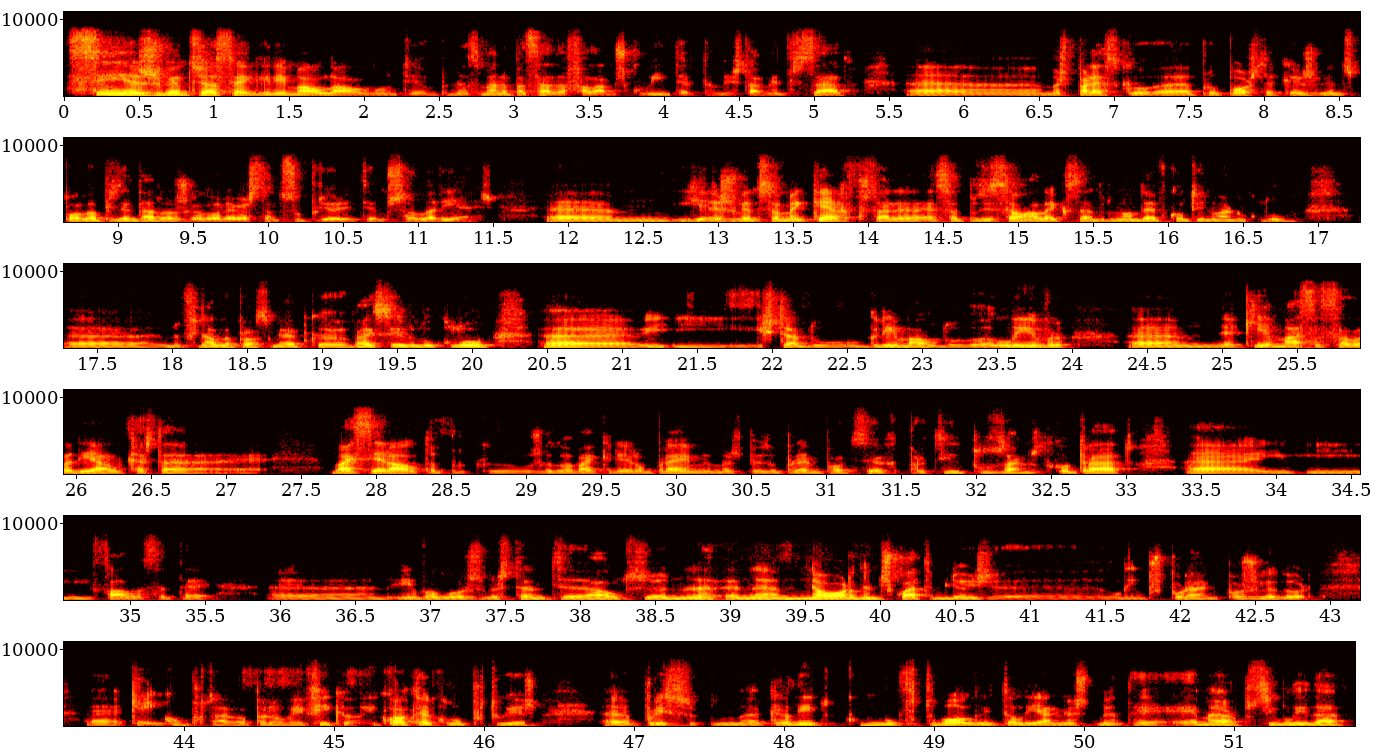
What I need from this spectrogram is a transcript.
Sim, a Juventus já segue Grimaldo há algum tempo. Na semana passada falámos que o Inter também estava interessado, uh, mas parece que a proposta que a Juventus pode apresentar ao jogador é bastante superior em termos salariais. Uh, e a Juventus também quer reforçar essa posição. Alexandre não deve continuar no clube. Uh, no final da próxima época vai sair do clube e, e, estando o Grimaldo livre, aqui a massa salarial cá está vai ser alta porque o jogador vai querer um prémio, mas depois o prémio pode ser repartido pelos anos de contrato uh, e, e fala-se até uh, em valores bastante altos, na, na, na ordem dos 4 milhões uh, limpos por ano para o jogador, que é incomportável para o Benfica e qualquer clube português. por isso, acredito que o futebol italiano neste momento é, é a maior possibilidade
